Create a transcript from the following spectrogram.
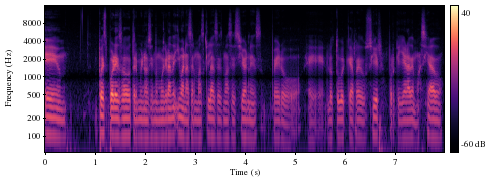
em, pues por eso terminó siendo muy grande. Iban a hacer más clases, más sesiones, pero eh, lo tuve que reducir porque ya era demasiado.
